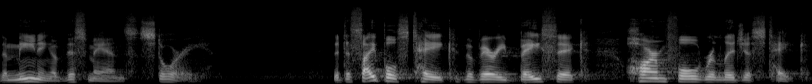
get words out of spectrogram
the meaning of this man's story. The disciples take the very basic, harmful religious take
